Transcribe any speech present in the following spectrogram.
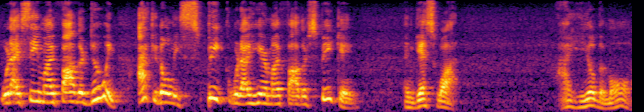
what I see my father doing. I can only speak what I hear my father speaking. And guess what? I healed them all.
